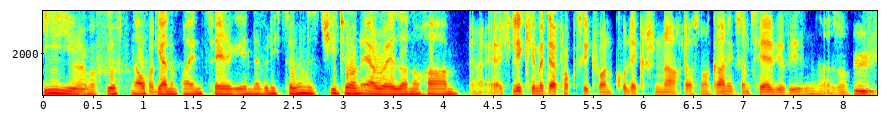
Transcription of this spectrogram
Die ja, dürften auch gerne mal in Sale gehen. Da will ich zumindest Cheetor und Air Racer noch haben. Ja, ja ich lege hier mit der Toxitron Collection nach. Da ist noch gar nichts im Sale gewesen. Also, hm.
